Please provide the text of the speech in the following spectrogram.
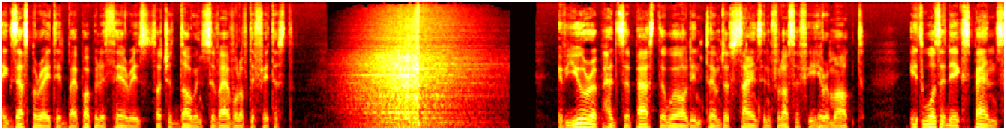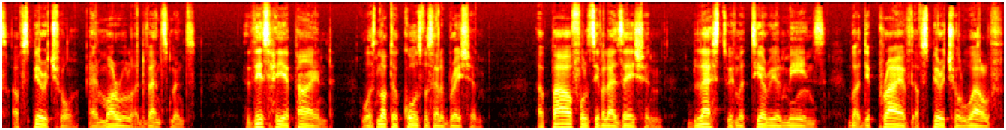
exasperated by popular theories such as Darwin's survival of the fittest. If Europe had surpassed the world in terms of science and philosophy, he remarked, it was at the expense of spiritual and moral advancement. This, he opined, was not a cause for celebration a powerful civilization, blessed with material means, but deprived of spiritual wealth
